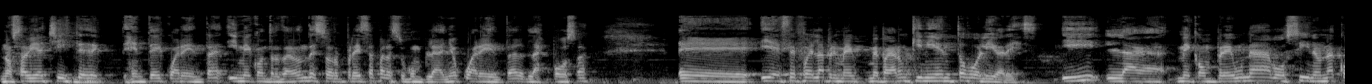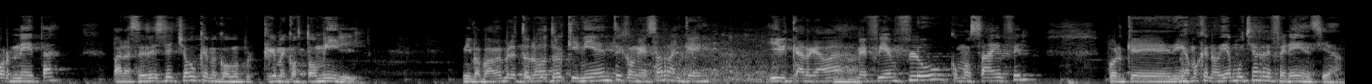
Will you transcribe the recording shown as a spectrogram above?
no sabía chistes de gente de 40 y me contrataron de sorpresa para su cumpleaños 40, la esposa. Eh, y ese fue la primera, me pagaron 500 bolívares y la, me compré una bocina, una corneta para hacer ese show que me, que me costó mil. Mi papá me prestó los otros 500 y con eso arranqué. Y cargaba, me fui en flu como Seinfeld, porque digamos que no había mucha referencia,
